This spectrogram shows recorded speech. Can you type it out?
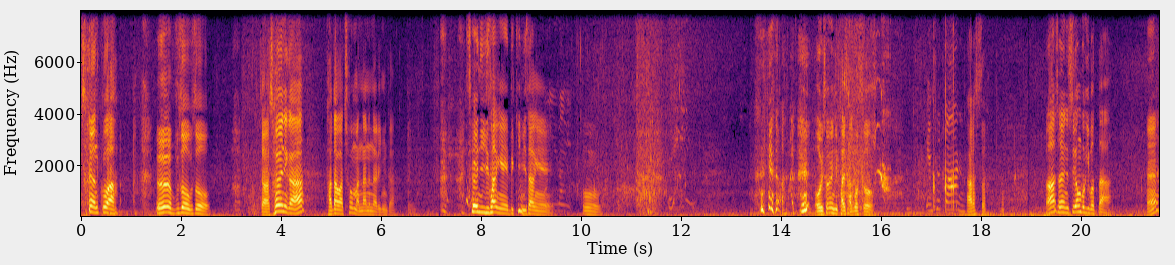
서연 꼬아 으 무서워 무서워. 자 서연이가 바다와 처음 만나는 날입니다. 서연이 이상해 느낌 이상해. 어. 어 서연이 발 담궜어. 알았어. 아, 서현이 수영복 입었다. 에?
